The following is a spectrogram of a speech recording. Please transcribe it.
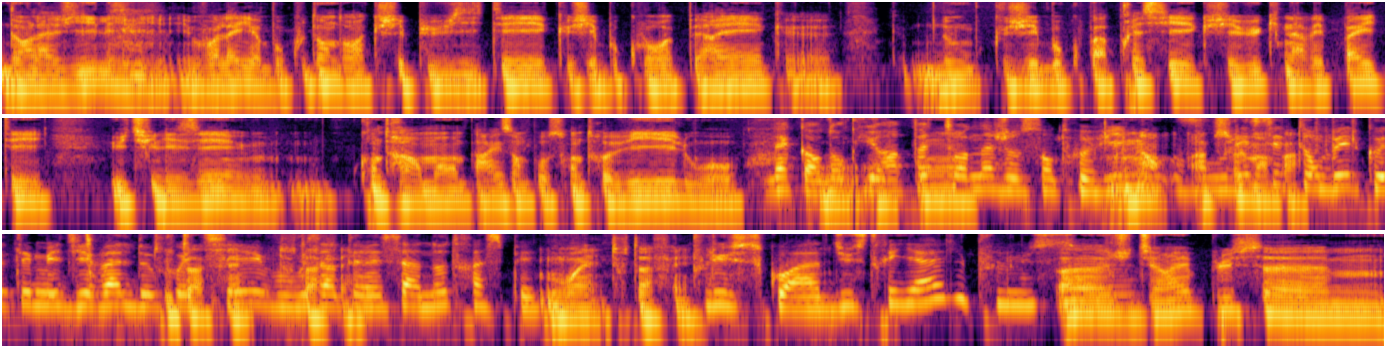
dans la ville et, et voilà, il y a beaucoup d'endroits que j'ai pu visiter, que j'ai beaucoup repéré, que, donc, que j'ai beaucoup apprécié et que j'ai vu qui n'avaient pas été utilisés, euh, contrairement par exemple au centre-ville ou au, D'accord, donc il n'y aura au pas de tournage au centre-ville. Non, vous absolument laissez pas. tomber le côté médiéval de Tout Poitiers, fait, vous vous à intéressez à un autre aspect. Ouais, tout à fait. Plus quoi Industriel Plus Euh, euh, je dirais plus euh,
